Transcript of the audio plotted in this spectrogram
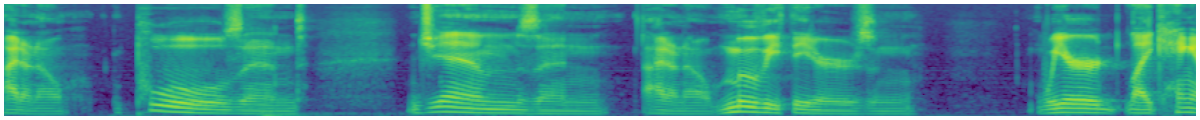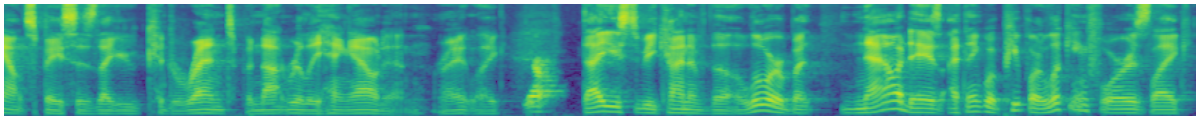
I don't know, pools and gyms and I don't know, movie theaters and weird like hangout spaces that you could rent but not really hang out in, right? Like yep. that used to be kind of the allure, but nowadays I think what people are looking for is like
